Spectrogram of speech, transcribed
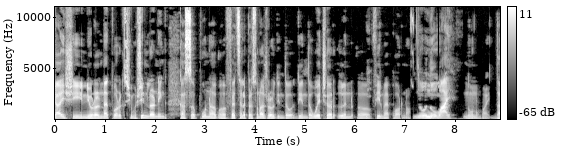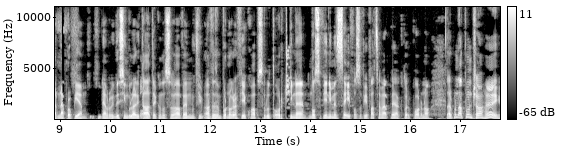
AI și neural networks și machine learning ca să pună uh, fețele personajelor din The, din The Witcher în uh, filme porno. Nu numai. Nu numai, dar ne apropiem. Ne apropiem de singularitate când o să avem, fi- avem pornografie cu absolut oricine. Nu o să fie nimeni safe, o să fie fața mea pe actori porno. Dar până atunci, hei,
